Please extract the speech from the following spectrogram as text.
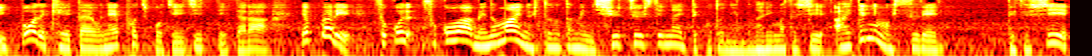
一方で携帯をねポチポチいじっていたらやっぱりそこそこは目の前の人のために集中してないってことにもなりますし相手にも失礼ですし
